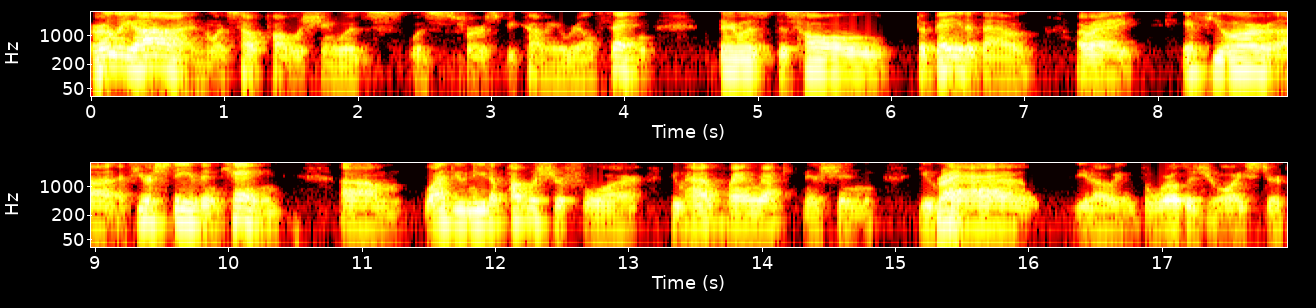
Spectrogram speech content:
early on when self-publishing was was first becoming a real thing there was this whole debate about all right if you're uh, if you're stephen king um, why do you need a publisher for? You have brand recognition you right. have you know the world is your oyster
